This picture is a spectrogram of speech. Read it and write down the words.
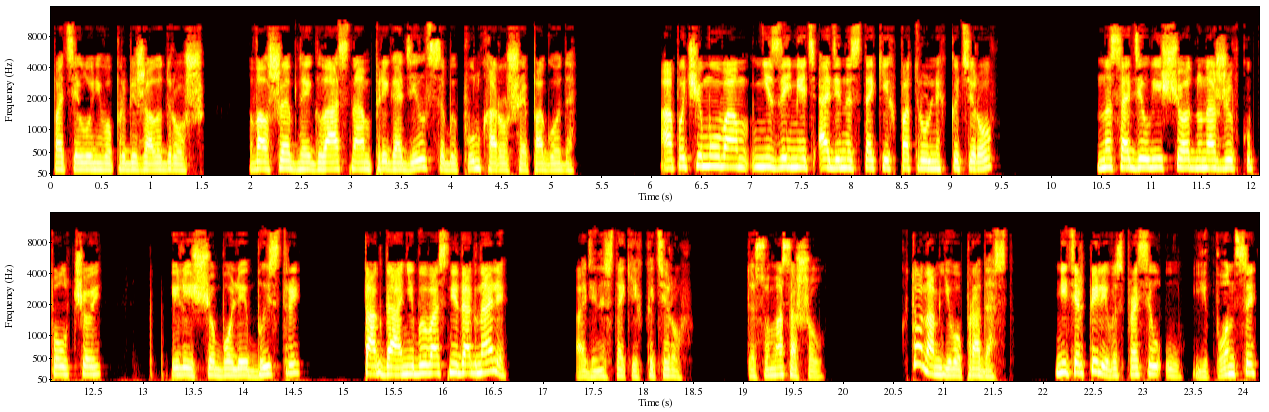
По телу у него пробежала дрожь. Волшебный глаз нам пригодился бы, пун, хорошая погода. А почему вам не заиметь один из таких патрульных катеров? Насадил еще одну наживку полчой? Или еще более быстрый? Тогда они бы вас не догнали? Один из таких катеров. Ты с ума сошел? Кто нам его продаст? Нетерпеливо спросил У. Японцы?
